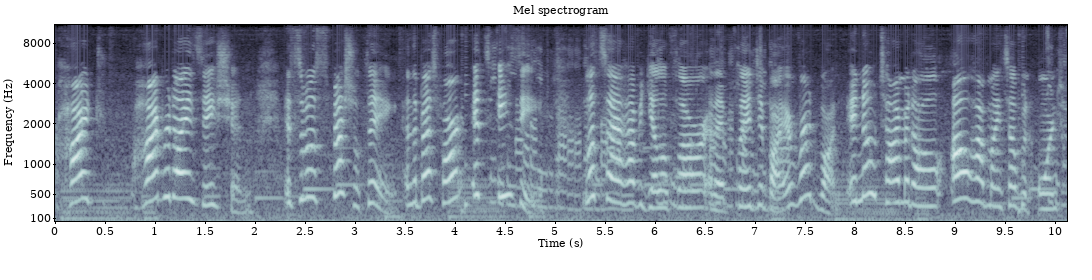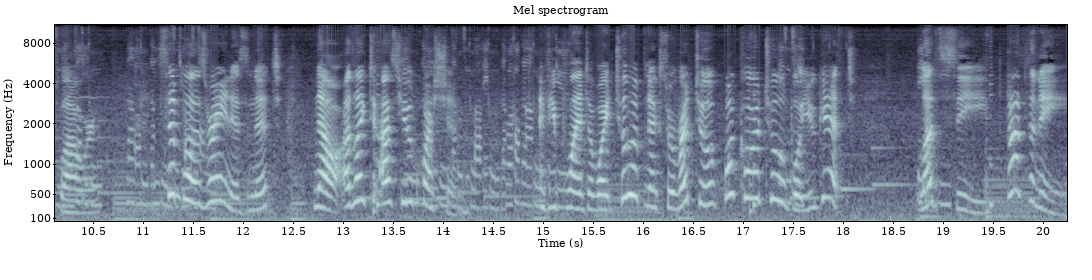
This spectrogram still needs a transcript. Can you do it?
hydro hybridization. It's the most special thing, and the best part, it's easy. Let's say I have a yellow flower and I plant it by a red one. In no time at all, I'll have myself an orange flower. Simple as rain, isn't it? Now, I'd like to ask you a question. If you plant a white tulip next to a red tulip, what color tulip will you get? Let's see. Bethany.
